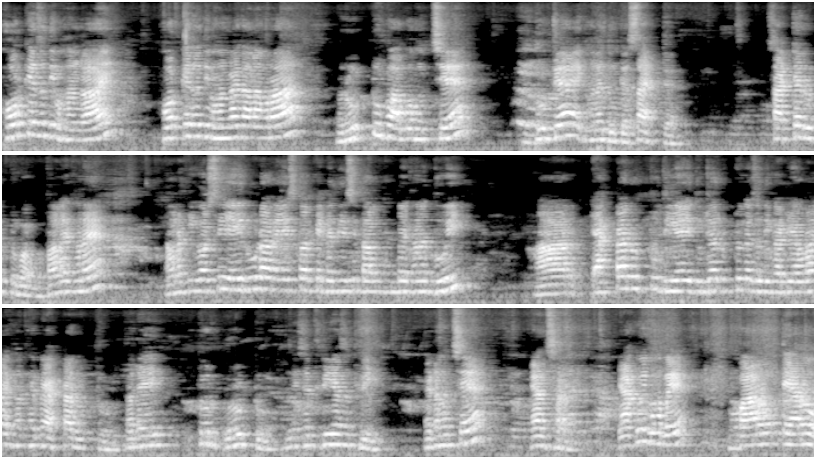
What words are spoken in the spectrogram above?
ফোরকে যদি ভাঙাই, ফোরকে যদি ভাঙাই, তাহলে আমরা রুট টু পাবো হচ্ছে দুটা এখানে দুটো চারটে। চারটে রুট টু পাবো। তাহলে এখানে আমরা কি করছি? এই রুট আর এই স্কোয়ার কেটে দিয়েছি, তাহলে থাকবে এখানে দুই। আর একটা রুট টু দিয়ে এই দুটা রুট টুকে যদি কাটি আমরা, এখানে থাকবে একটা রুট টু তাহলে এই টু রুট টু নিচে থ্রি আছে থ্রি এটা হচ্ছে অ্যান্সার একইভাবে বারো, তেরো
